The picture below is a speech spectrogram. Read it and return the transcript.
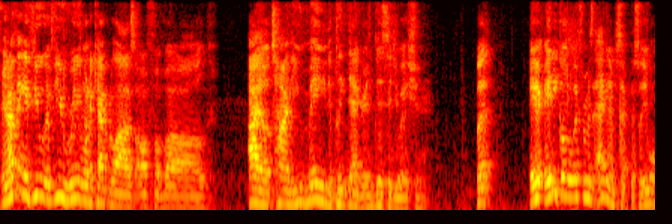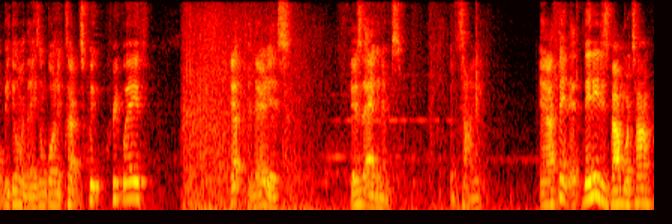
And I think if you if you really want to capitalize off of uh IL Tiny, you may need to Blink Dagger in this situation. But 80 go away from his Aghanim Scepter, so he won't be doing that. He's gonna go into Clark's creep, creep wave. Yep, and there it is. There's the Aghanims with the Tiny. And I think they need to just buy more time.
